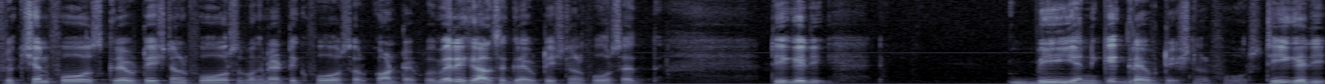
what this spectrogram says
Friction force gravitational force magnetic force और कॉन्टैक्ट फोर्स मेरे ख्याल से ग्रेविटेशनल फोर्स है। ठीक है जी? बी यानी कि ग्रेविटेशनल फोर्स ठीक है जी?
